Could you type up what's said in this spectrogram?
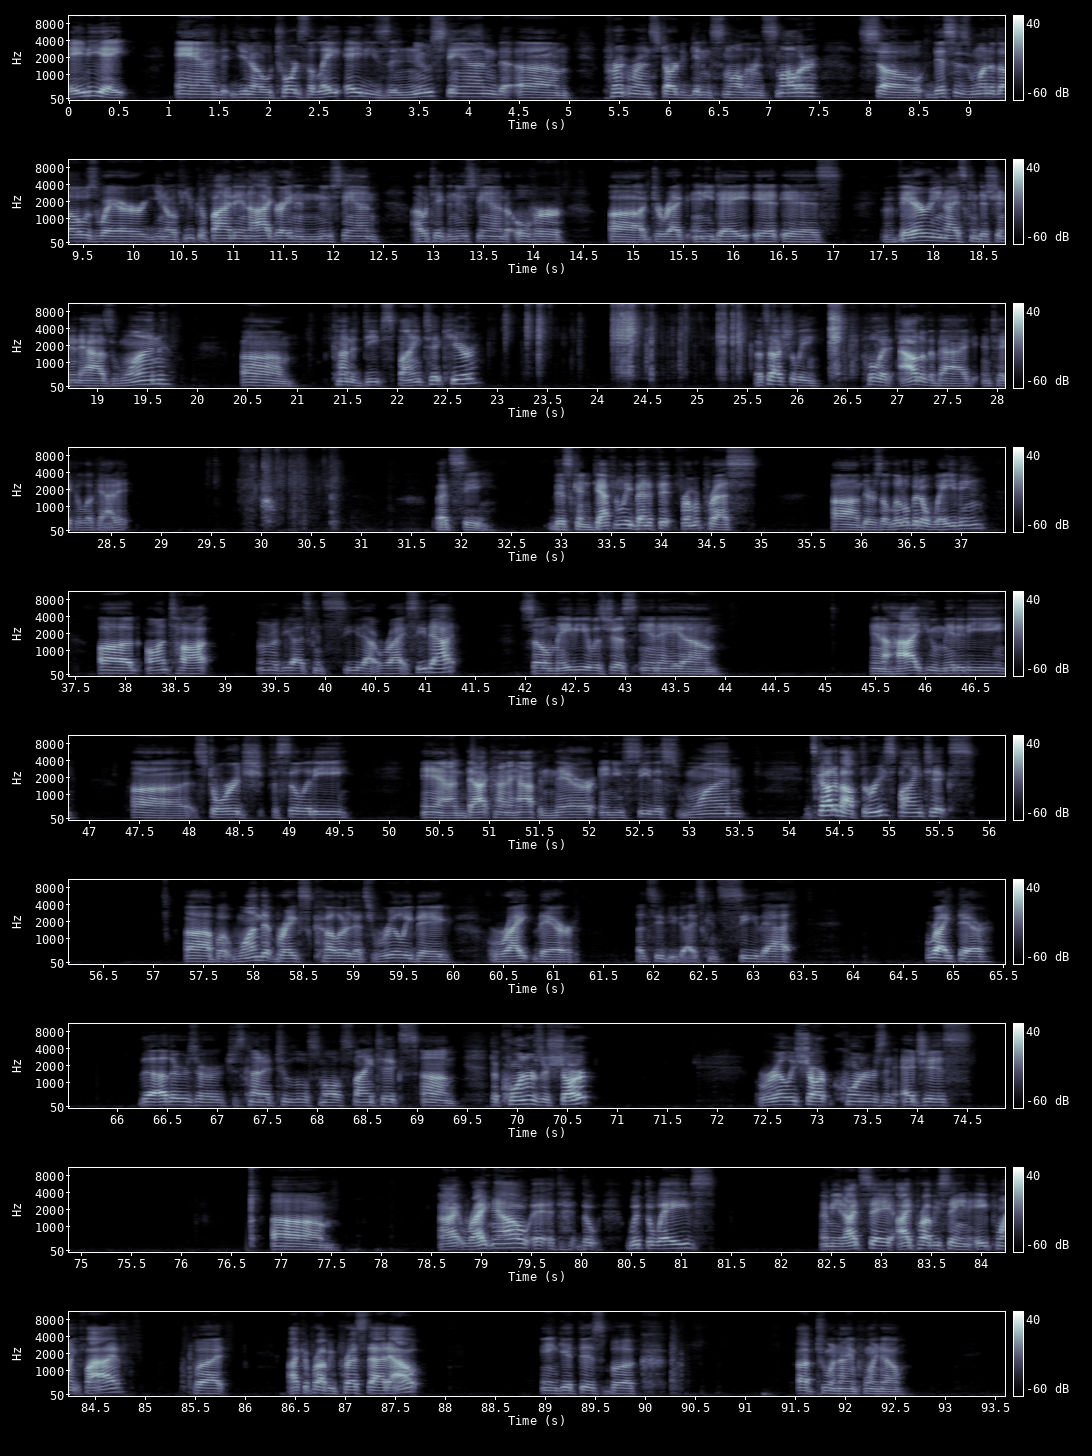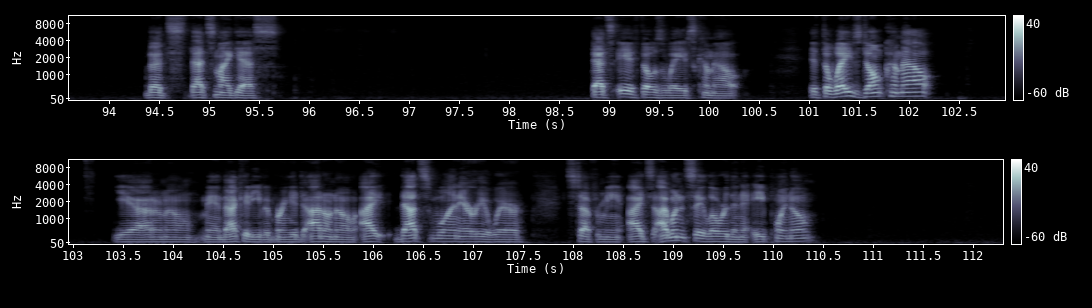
88. And, you know, towards the late 80s, the newsstand um, print runs started getting smaller and smaller. So this is one of those where, you know, if you could find it in a high grade in a newsstand, I would take the newsstand over uh, direct any day. It is very nice condition. And it has one um, kind of deep spine tick here. Let's actually pull it out of the bag and take a look at it. Let's see. This can definitely benefit from a press. Um, there's a little bit of waving uh, on top. I don't know if you guys can see that right. See that? So maybe it was just in a um, in a high humidity uh, storage facility, and that kind of happened there. And you see this one, it's got about three spine ticks, uh, but one that breaks color that's really big right there. Let's see if you guys can see that. right there. The others are just kind of two little small spine ticks. Um, the corners are sharp. Really sharp corners and edges. Um, I right now eh, the with the waves, I mean, I'd say I'd probably say an 8.5, but I could probably press that out and get this book up to a 9.0. That's that's my guess. That's if those waves come out. If the waves don't come out, yeah, I don't know. Man, that could even bring it I don't know. I that's one area where it's tough for me. I'd I wouldn't say lower than an 8.0.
